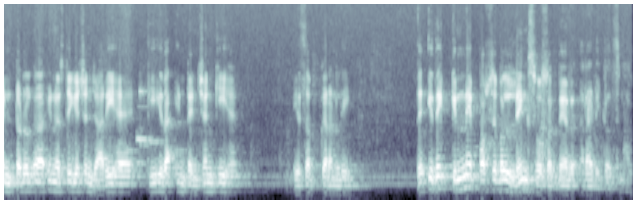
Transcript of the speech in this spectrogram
ਇਨਵੈਸਟੀਗੇਸ਼ਨ ਜਾਰੀ ਹੈ ਕਿ ਇਹਦਾ ਇੰਟੈਂਸ਼ਨ ਕੀ ਹੈ, ਇਹ ਸਭ ਕਰਨ ਲਈ। ਤੇ ਇਹਦੇ ਕਿੰਨੇ ਪੋਸੀਬਲ ਲਿੰਕਸ ਹੋ ਸਕਦੇ ਨੇ ਰੈਡੀਕਲਸ ਨਾਲ?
